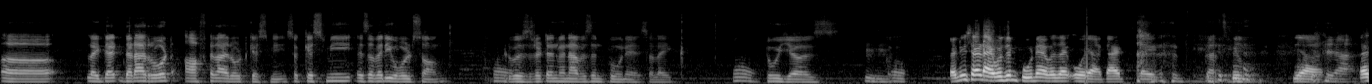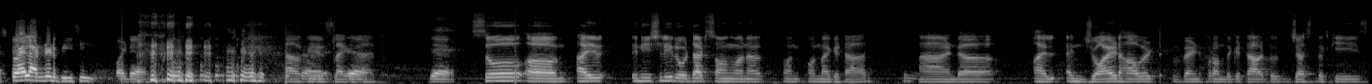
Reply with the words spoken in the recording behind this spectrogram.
uh, like that that i wrote after i wrote kiss me so kiss me is a very old song Hmm. it was written when i was in pune so like oh. two years. Mm-hmm. Oh. When you said I was in Pune, I was like, oh yeah, that's like that's yeah, yeah, that's 1200 BC, but yeah, that feels like yeah. that. Yeah. So um, I initially wrote that song on a on, on my guitar, mm. and uh, I enjoyed how it went from the guitar to just the keys,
